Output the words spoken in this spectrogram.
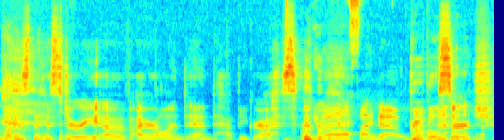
What is the history of Ireland and happy grass? You know, I'll find out. Google search.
